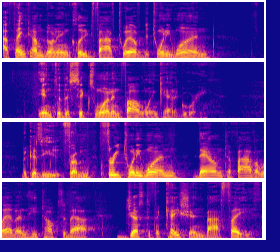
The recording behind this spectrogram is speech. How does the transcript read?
I think I'm going to include 512 to 21 into the 6 1 and following category. Because he, from 321 down to 511, he talks about justification by faith.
